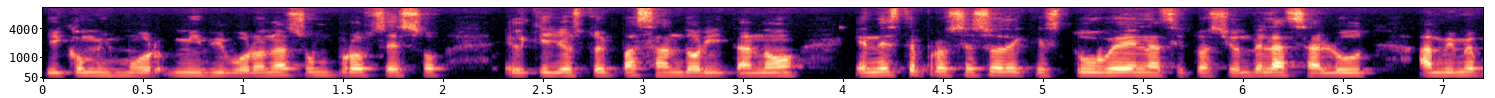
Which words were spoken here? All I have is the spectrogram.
y con mis, mis viboronas un proceso el que yo estoy pasando ahorita, ¿no? En este proceso de que estuve en la situación de la salud, a mí me, eh,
